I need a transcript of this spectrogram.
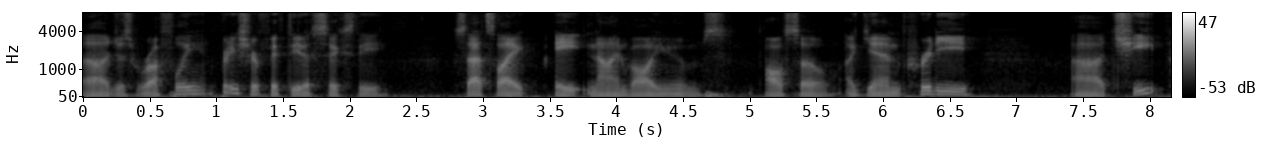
uh, just roughly. I'm pretty sure 50 to 60. So that's like eight, nine volumes. Also, again, pretty uh, cheap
